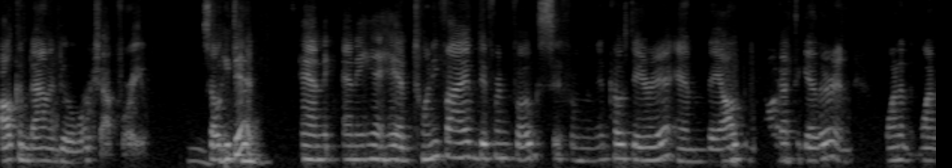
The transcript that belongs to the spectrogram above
I'll come down and do a workshop for you. So he did. And, and he had 25 different folks from the mid-coast area and they all, we all got together and one of the, one,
